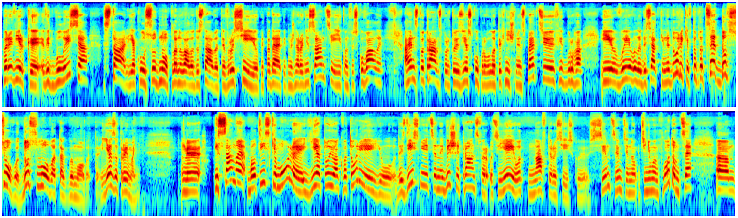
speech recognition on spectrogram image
перевірки відбулися. Сталь, яку судно планувало доставити в Росію, підпадає під міжнародні санкції. Її конфіскували. Агентство транспорту і зв'язку провело технічну інспекцію Фітбурга і виявили десятки недоліків. Тобто, це до всього, до слова, так би мовити, є затримані. Е, І саме Балтійське море є тою акваторією, де здійснюється найбільший трансфер оцієї от нафти російської. Всім цим тіно- тіньовим флотом це. Е,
